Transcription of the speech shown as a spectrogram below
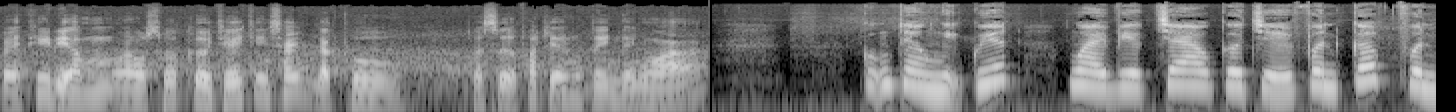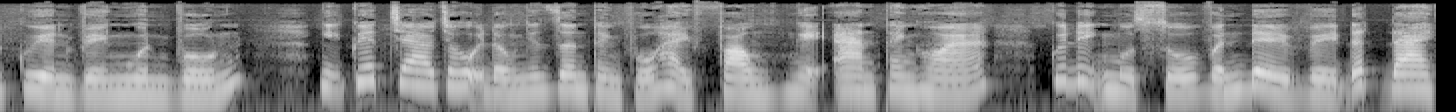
về thí điểm một số cơ chế chính sách đặc thù cho sự phát triển của tỉnh Thanh Hóa. Cũng theo nghị quyết, ngoài việc trao cơ chế phân cấp phân quyền về nguồn vốn, nghị quyết trao cho Hội đồng Nhân dân thành phố Hải Phòng, Nghệ An, Thanh Hóa quyết định một số vấn đề về đất đai,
